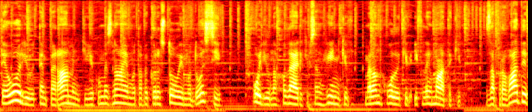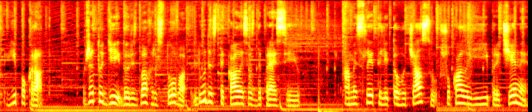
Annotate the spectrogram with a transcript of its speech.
Теорію темпераментів, яку ми знаємо та використовуємо досі, поділ на холериків, сангвініків, меланхоликів і флегматиків, запровадив Гіппократ. Вже тоді, до Різдва Христова, люди стикалися з депресією, а мислителі того часу шукали її причини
